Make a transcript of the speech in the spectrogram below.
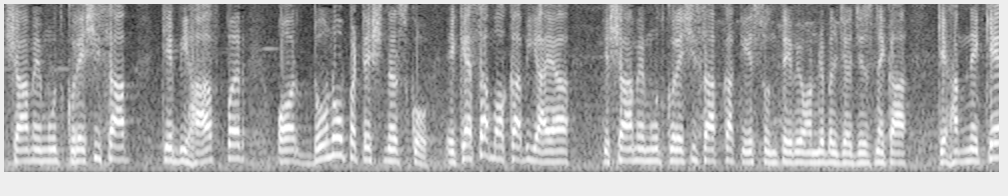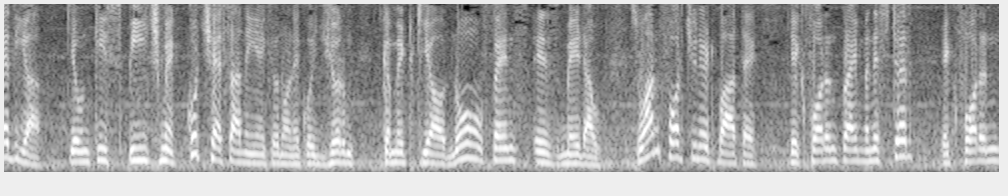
शाह महमूद कुरैशी साहब के बिहाफ पर और दोनों पटिशनर्स को एक ऐसा मौका भी आया कि शाह महमूद कुरैशी साहब का केस सुनते हुए ऑनरेबल जजेस ने कहा कि हमने कह दिया कि उनकी स्पीच में कुछ ऐसा नहीं है कि उन्होंने कोई जुर्म कमिट किया और no offence is made out so unfortunate बात है कि एक फॉरेन प्राइम मिनिस्टर एक फॉरेन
